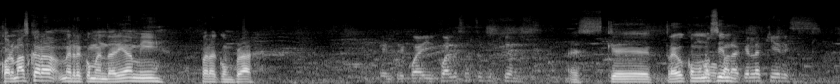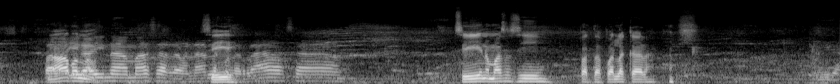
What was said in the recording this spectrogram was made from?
¿Cuál máscara me recomendaría a mí para comprar? ¿Entre cuál, ¿Y cuáles son tus opciones? Es que traigo como unos ¿Cómo 100. ¿Para qué la quieres? No, ¿Para pues ir no. ahí nada más a rebanarla Sí. con la raza? Sí, nomás así, para tapar la cara. Mira,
